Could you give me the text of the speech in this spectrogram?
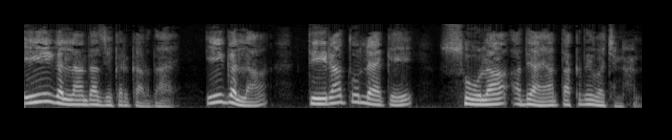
ਇਹ ਗੱਲਾਂ ਦਾ ਜ਼ਿਕਰ ਕਰਦਾ ਹੈ। ਇਹ ਗੱਲਾਂ 13 ਤੋਂ ਲੈ ਕੇ 16 ਅਧਿਆਇਆਂ ਤੱਕ ਦੇ ਵਚਨ ਹਨ।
